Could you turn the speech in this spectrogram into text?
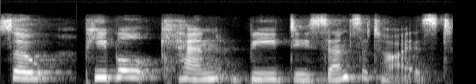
So people can be desensitized.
